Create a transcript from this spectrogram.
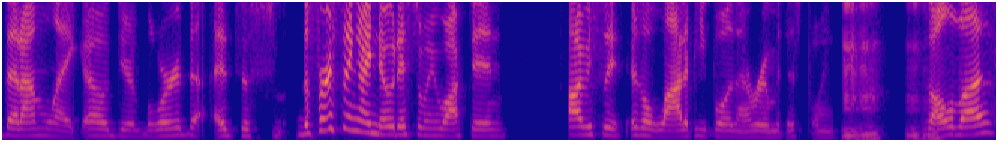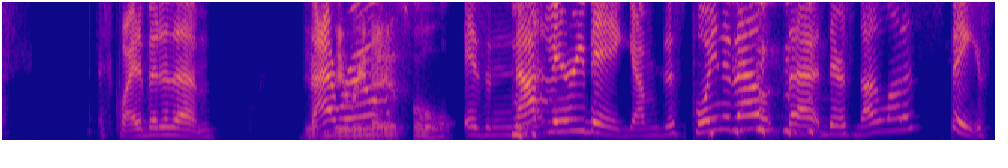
that I'm like, oh dear lord, it's a. sm- The first thing I noticed when we walked in, obviously, there's a lot of people in that room at this point. Mm-hmm. There's all of us. There's quite a bit of them. that the arena room is full. Is not very big. I'm just pointing out that there's not a lot of space,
